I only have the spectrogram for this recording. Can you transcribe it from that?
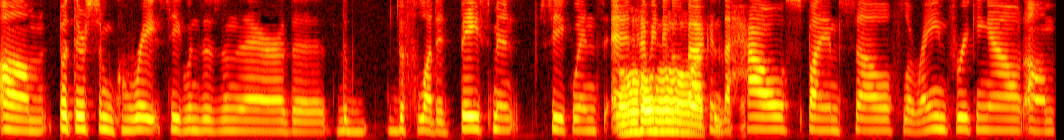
Um, but there's some great sequences in there. The the the flooded basement sequence, Ed having to go Oh, back into the house by himself, Lorraine freaking out. Um,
